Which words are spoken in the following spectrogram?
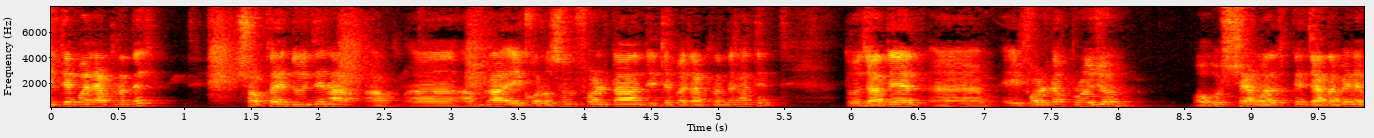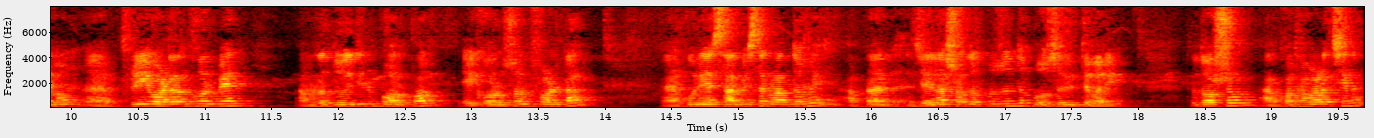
দিতে পারি আপনাদের। সপ্তাহে দুই দিন আমরা এই করসল ফলটা দিতে পারি আপনাদের হাতে। তো যাদের এই ফলটা প্রয়োজন, অবশ্যই আমাদেরকে জানাবেন এবং ফ্রি অর্ডার করবেন। আমরা দুই দিন পর পর এই করসল ফলটা কুরিয়ার সার্ভিসের মাধ্যমে আপনার জেলা সদর পর্যন্ত পৌঁছে দিতে পারি। তো দর্শক, আর কথা বাড়াচ্ছি না।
